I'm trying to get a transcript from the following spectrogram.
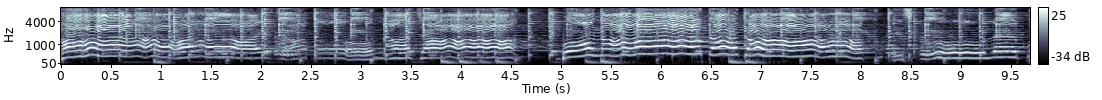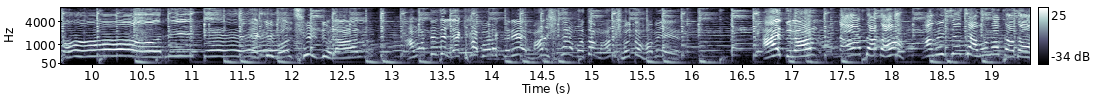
হায় যাব না যা বোনা দাদা? স্কুলে পড়িতে এ কি বলছিস দুলাল আমাদের যে লেখাপড়া করে মানুষের মতো মানুষ হতে হবে। আয় দুলাল। না দাদা আমি যে যাব না দাদা।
